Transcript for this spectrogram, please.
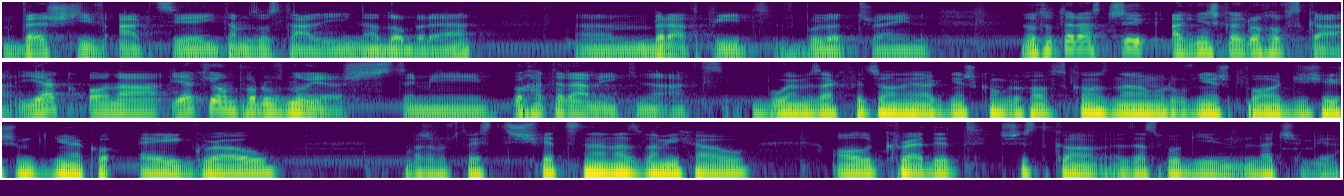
weszli w akcję i tam zostali na dobre. Brad Pitt w Bullet Train. No to teraz, czy Agnieszka Grochowska, jak ona, jak ją porównujesz z tymi bohaterami kina akcji? Byłem zachwycony Agnieszką Grochowską, znaną również po dzisiejszym dniu jako A-Grow. Uważam, że to jest świetna nazwa, Michał. All credit, wszystko zasługi dla ciebie.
